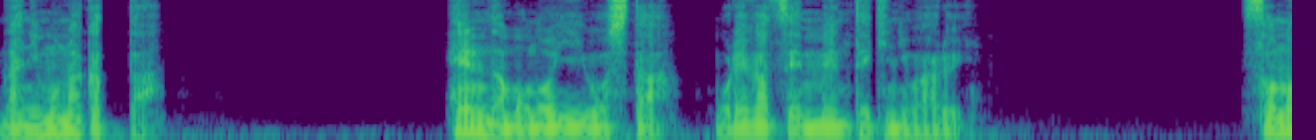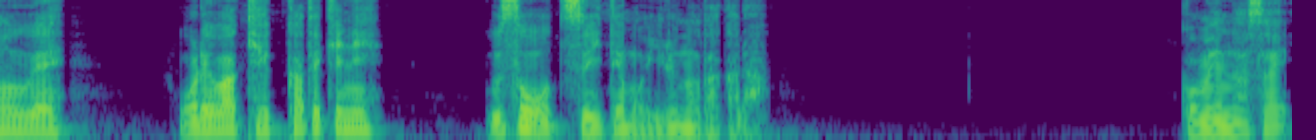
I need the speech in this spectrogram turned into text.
何もなかった。変な物言いをした俺が全面的に悪い。その上俺は結果的に嘘をついてもいるのだから。ごめんなさい。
